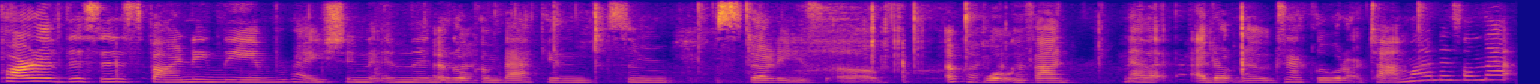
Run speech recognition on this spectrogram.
part of this is finding the information, and then it'll come back in some studies of okay. what okay. we find. Now that I don't know exactly what our timeline is on that,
